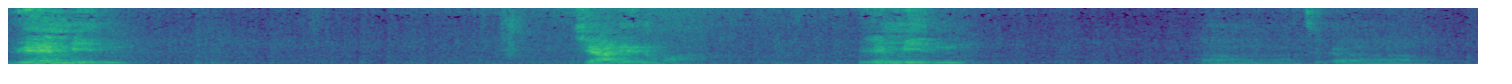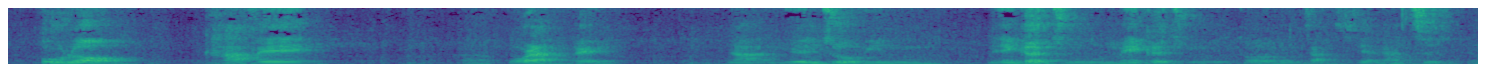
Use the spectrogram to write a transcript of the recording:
原民嘉年华，原名呃这个部落咖啡呃博览会，那原住民每个族每个族都能展现他自己的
